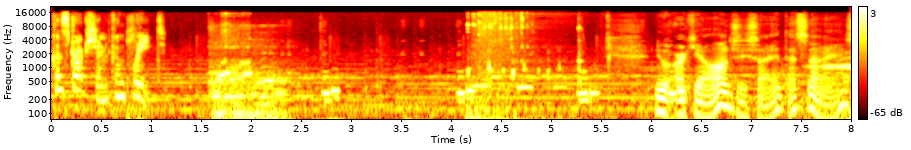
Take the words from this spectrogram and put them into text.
Construction complete. New archaeology site. That's nice.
